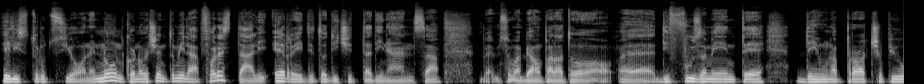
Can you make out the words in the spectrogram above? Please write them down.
e l'istruzione, non con 900.000 forestali e reddito di cittadinanza. Beh, insomma abbiamo parlato eh, diffusamente di un approccio più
